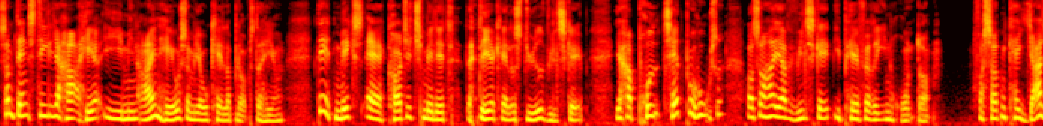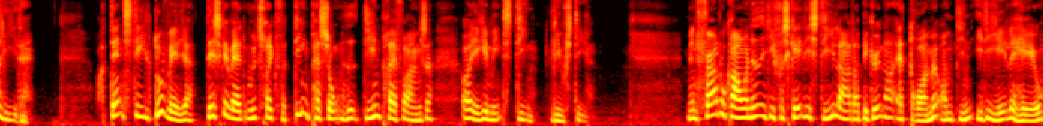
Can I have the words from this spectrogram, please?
som den stil, jeg har her i min egen have, som jeg jo kalder blomsterhaven. Det er et mix af cottage med lidt det, jeg kalder styret vildskab. Jeg har pryd tæt på huset, og så har jeg vildskab i periferien rundt om. For sådan kan jeg lide det. Og den stil, du vælger, det skal være et udtryk for din personlighed, dine præferencer og ikke mindst din livsstil. Men før du graver ned i de forskellige stilarter og begynder at drømme om din ideelle have,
